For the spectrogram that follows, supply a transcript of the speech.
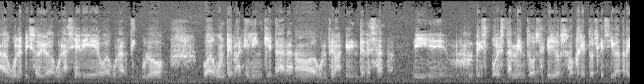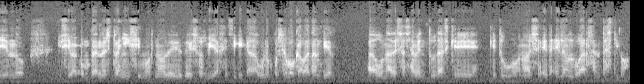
algún episodio de alguna serie o algún artículo o algún tema que le inquietara, ¿no? Algún tema que le interesara. Y después también todos aquellos objetos que se iba trayendo, que se iba comprando extrañísimos, ¿no? De, de esos viajes y que cada uno pues evocaba también alguna de esas aventuras que, que tuvo, ¿no? Era un lugar fantástico.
